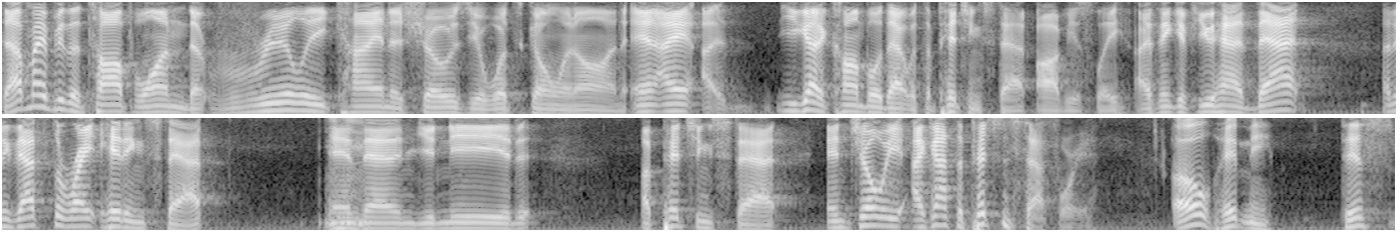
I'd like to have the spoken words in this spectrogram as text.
That might be the top one that really kind of shows you what's going on. And I, I you got to combo that with the pitching stat. Obviously, I think if you had that, I think that's the right hitting stat, Mm-hmm. and then you need a pitching stat. And Joey, I got the pitching stat for you. Oh, hit me. This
